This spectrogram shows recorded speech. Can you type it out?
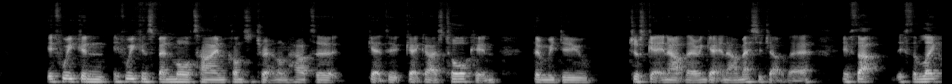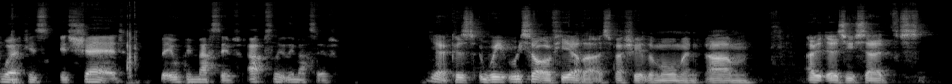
if we can if we can spend more time concentrating on how to get to get guys talking than we do just getting out there and getting our message out there, if that if the legwork is is shared, it would be massive, absolutely massive. Yeah, because we, we sort of hear that, especially at the moment. Um, as you said,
